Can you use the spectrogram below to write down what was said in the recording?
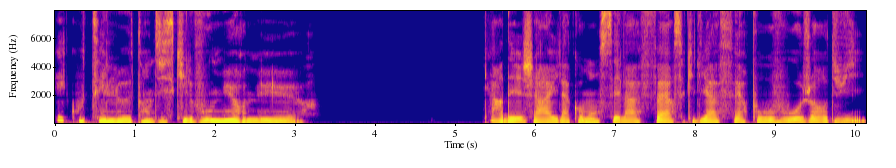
Écoutez-le tandis qu'il vous murmure. Car déjà il a commencé là à faire ce qu'il y a à faire pour vous aujourd'hui.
